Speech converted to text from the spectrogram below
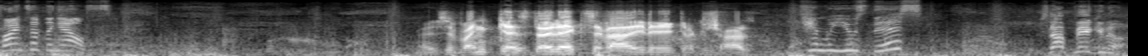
Find something else. Mais C'est pas une caisse de lait que ça va aider quelque chose Can we use this? It's not big enough.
